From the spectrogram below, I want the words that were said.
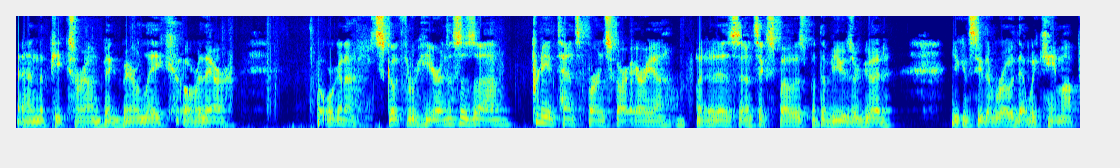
and the peaks around Big Bear Lake over there. But we're gonna just go through here, and this is a pretty intense burn scar area, but it is, and it's exposed, but the views are good. You can see the road that we came up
